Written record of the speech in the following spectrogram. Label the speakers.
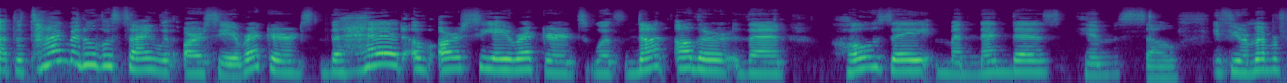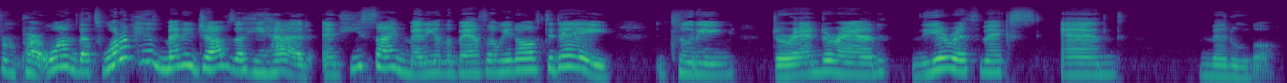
Speaker 1: At the time Menudo signed with RCA Records, the head of RCA Records was none other than Jose Menendez himself. If you remember from part one, that's one of his many jobs that he had, and he signed many of the bands that we know of today, including Duran Duran, The Eurythmics, and Menudo.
